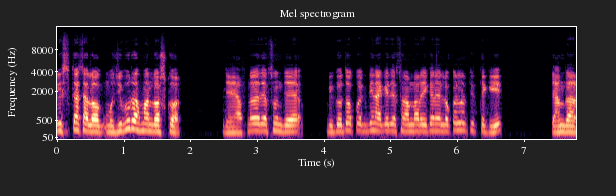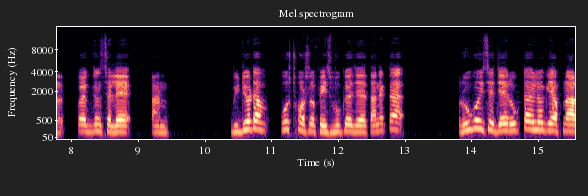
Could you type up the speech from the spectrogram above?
রিক্সা চালক মুজিবুর রহমান লস্কর। যে আপনারা দেখছেন যে বিগত কয়েকদিন আগে দেখছেন আপনারা এখানে লোকালিটির থেকে যে আমরা কয়েকজন ছেলে তার ভিডিওটা পোস্ট করছিল ফেসবুকে যে তার একটা রোগ হয়েছে যে রোগটা হইল গিয়ে আপনার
